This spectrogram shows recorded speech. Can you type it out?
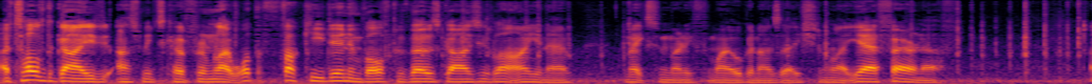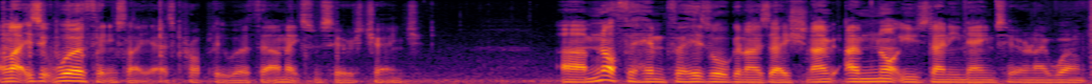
I told the guy who asked me to cover him, like, what the fuck are you doing involved with those guys? He's like, oh, you know, make some money for my organisation. I'm like, yeah, fair enough. I'm like, is it worth it? he's like, yeah, it's properly worth it. I make some serious change. Um, not for him, for his organisation. I'm, I'm not used any names here, and I won't.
